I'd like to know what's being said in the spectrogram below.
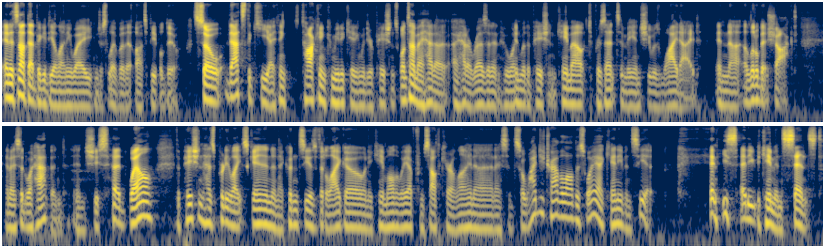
And it's not that big a deal anyway. You can just live with it. Lots of people do. So that's the key. I think talking, communicating with your patients. One time I had a I had a resident who went in with a patient, came out to present to me, and she was wide eyed and uh, a little bit shocked. And I said, What happened? And she said, Well, the patient has pretty light skin and I couldn't see his vitiligo and he came all the way up from South Carolina. And I said, So why'd you travel all this way? I can't even see it. And he said he became incensed.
